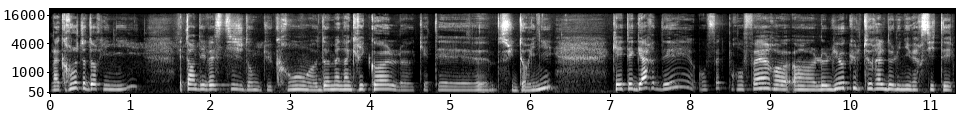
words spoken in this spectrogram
La grange de Dorigny est un des vestiges donc, du grand domaine agricole qui était celui Dorigny, qui a été gardé en fait, pour en faire euh, le lieu culturel de l'université,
